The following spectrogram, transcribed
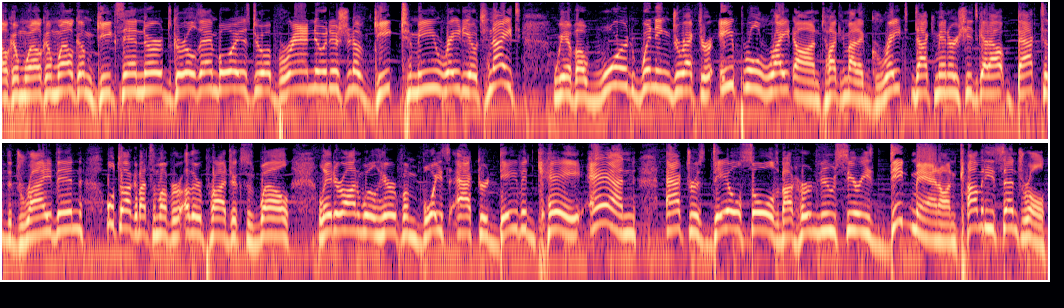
Welcome, welcome, welcome, geeks and nerds, girls and boys, to a brand new edition of Geek to Me Radio. Tonight, we have award winning director April Wright on talking about a great documentary she's got out, Back to the Drive In. We'll talk about some of her other projects as well. Later on, we'll hear from voice actor David Kaye and actress Dale Soules about her new series, Digman, on Comedy Central.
